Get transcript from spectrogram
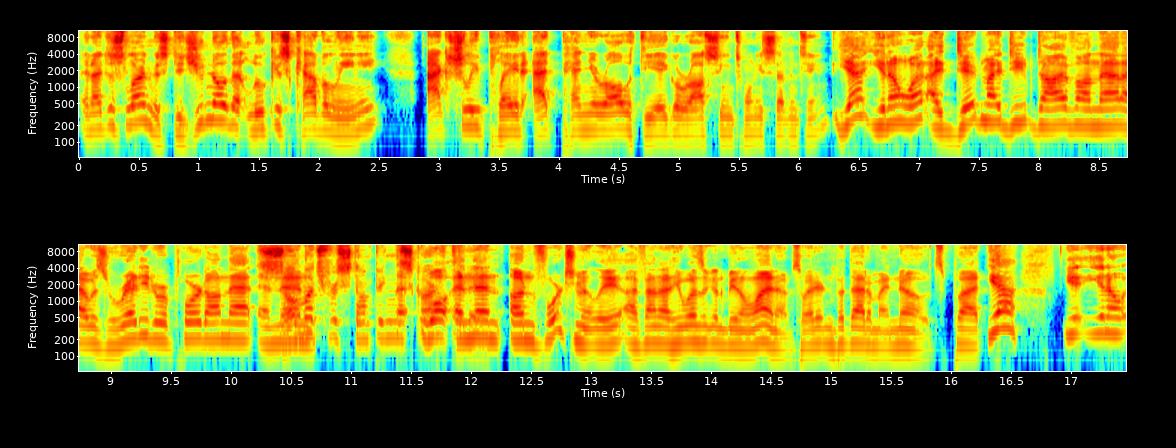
and I just learned this. Did you know that Lucas Cavallini actually played at Peñarol with Diego Rossi in 2017? Yeah, you know what? I did my deep dive on that. I was ready to report on that, and so then much for stumping the scarf. well, and then unfortunately, I found out he wasn't going to be in the lineup, so I didn't put that in my notes. But yeah, you, you know,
